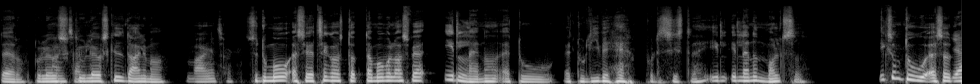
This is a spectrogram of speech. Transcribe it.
Det er du. Du laver, du laver skide dejlig mad. Mange tak. Så du må, altså jeg tænker også, der, der må vel også være et eller andet, at du, at du lige vil have på det sidste. Et, et eller andet måltid. Ikke som du, altså, Ja.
